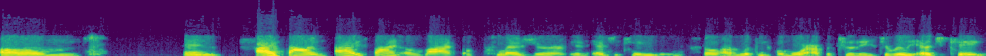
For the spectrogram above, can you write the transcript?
Um, and I find I find a lot of pleasure in educating. So I'm looking for more opportunities to really educate.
